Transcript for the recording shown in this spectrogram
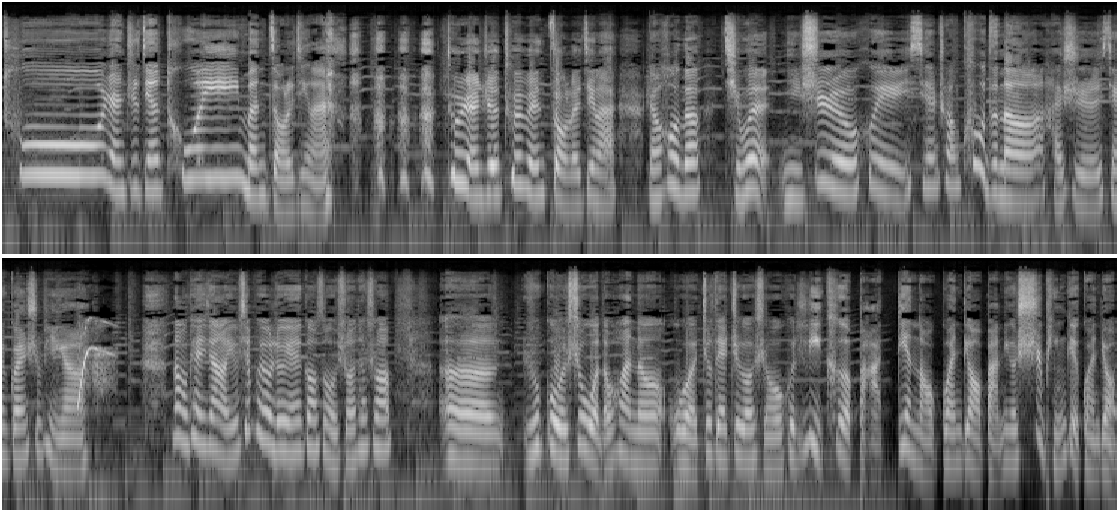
突然之间推门走了进来，突然之间推门走了进来，然后呢，请问你是会先穿裤子呢，还是先关视频啊？那我看一下啊，有些朋友留言告诉我说，他说，呃，如果是我的话呢，我就在这个时候会立刻把电脑关掉，把那个视频给关掉。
